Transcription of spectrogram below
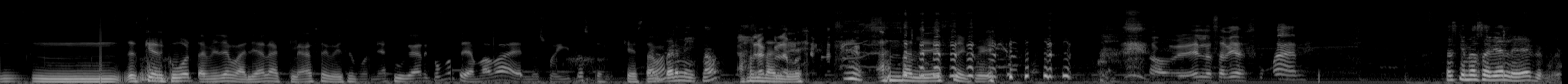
Mm, es que el cubo también le valía la clase, güey. Se ponía a jugar. ¿Cómo se llamaba en los jueguitos que, que El estaban? Vermic, ¿no? Ándale. Ándale ese, güey. No, hombre, él no sabía sumar. Es que no sabía leer, güey.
